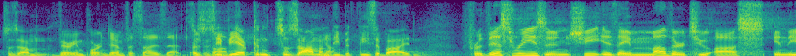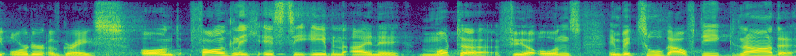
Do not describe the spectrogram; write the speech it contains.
zusammen. Very important to emphasize that. Also sie Zusammen. wirken zusammen, Ja. die, diese beiden. For this reason, she is a mother to us in the order of grace. Und folglich ist sie eben eine Mutter für uns in Bezug auf die Gnade.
